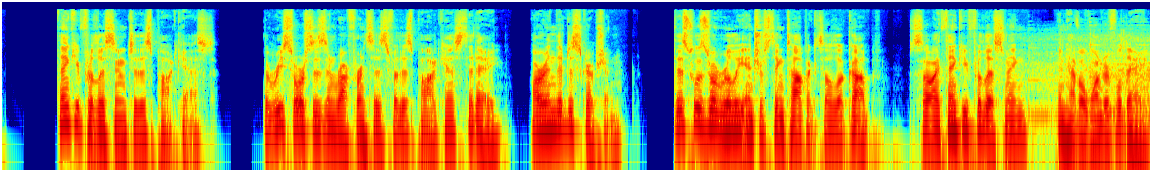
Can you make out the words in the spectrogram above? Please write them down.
Thank you for listening to this podcast. The resources and references for this podcast today are in the description. This was a really interesting topic to look up, so I thank you for listening and have a wonderful day.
